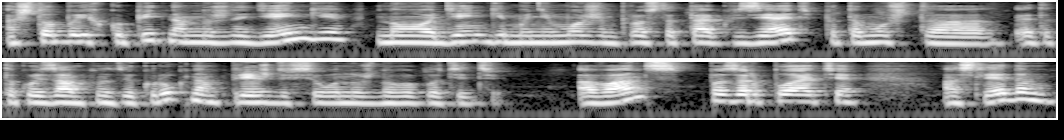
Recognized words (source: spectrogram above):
А чтобы их купить, нам нужны деньги, но деньги мы не можем просто так взять, потому что это такой замкнутый круг. Нам прежде всего нужно выплатить аванс по зарплате, а следом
